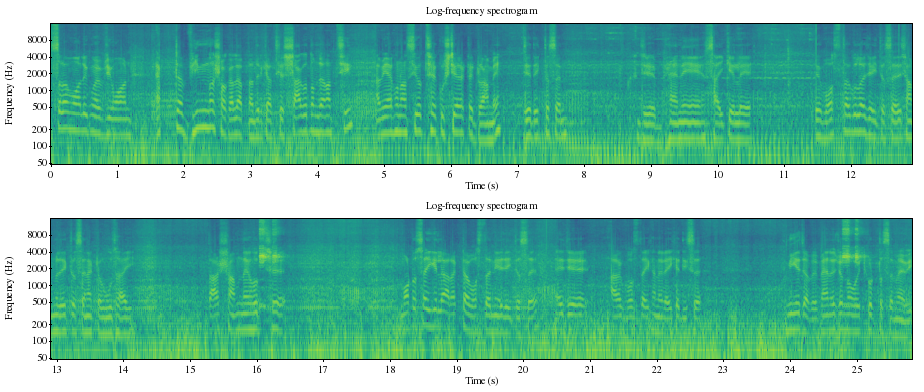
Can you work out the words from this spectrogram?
আসসালামু আলাইকুম এভরিওয়ান। একটা ভিন্ন সকালে আপনাদেরকে আজকে স্বাগতম জানাচ্ছি। আমি এখন আছি হচ্ছে কুষ্টিয়ার একটা গ্রামে, যে দেখতেছেন যে ভ্যানে, সাইকেলে, যে বস্তাগুলো যাইতেছে, সামনে দেখতেছেন একটা বুঝাই। তার সামনে হচ্ছে মোটর সাইকেলে আর একটা বস্তা নিয়ে যাইতেছে। এই যে আরেক বস্তা এখানে রেখে দিছে। নিয়ে যাবে, ভ্যানের জন্য ওয়েট করতেছে মেবি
